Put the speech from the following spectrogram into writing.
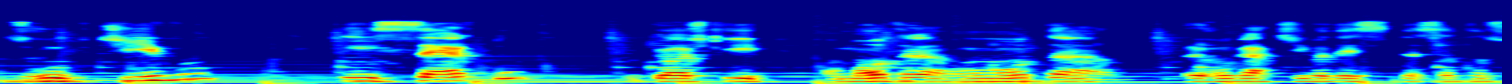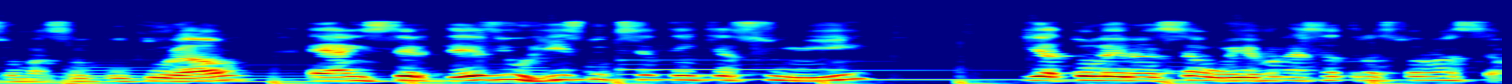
disruptivo, incerto, porque eu acho que uma outra, uma outra prerrogativa desse, dessa transformação cultural é a incerteza e o risco que você tem que assumir e a tolerância ao erro nessa transformação.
